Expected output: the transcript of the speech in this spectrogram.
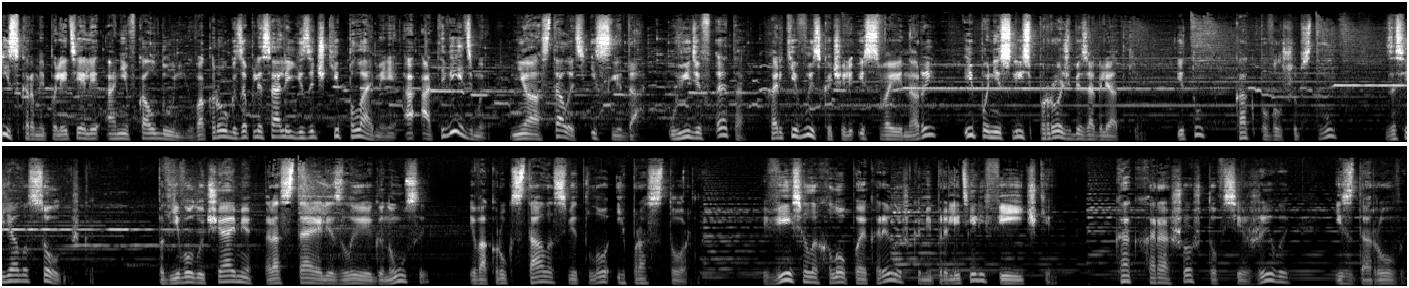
искрами полетели они в колдунью. Вокруг заплясали язычки пламени, а от ведьмы не осталось и следа. Увидев это, хорьки выскочили из своей норы и понеслись прочь без оглядки. И тут, как по волшебству, засияло солнышко. Под его лучами растаяли злые гнусы, и вокруг стало светло и просторно. Весело хлопая крылышками, прилетели феечки – как хорошо, что все живы и здоровы.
